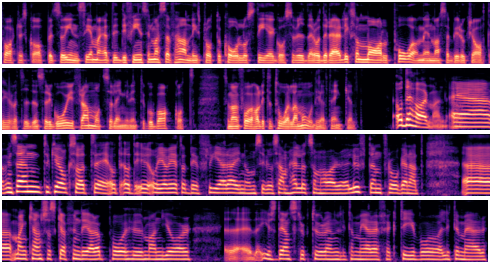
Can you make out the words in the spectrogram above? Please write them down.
partnerskapet så inser man att det, det, finns en massa förhandlingsprotokoll och steg och så vidare och det där liksom mal på med en massa byråkrater hela tiden så det går ju framåt så länge det inte går bakåt. Så man får ha lite tålamod helt enkelt. Och det har man. Ja. Eh, men sen tycker jag också att, eh, och, och, och, jag vet att det är flera inom civilsamhället som har lyft den frågan att eh, man kanske ska fundera på hur man gör eh, just den strukturen lite mer effektiv och lite mer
